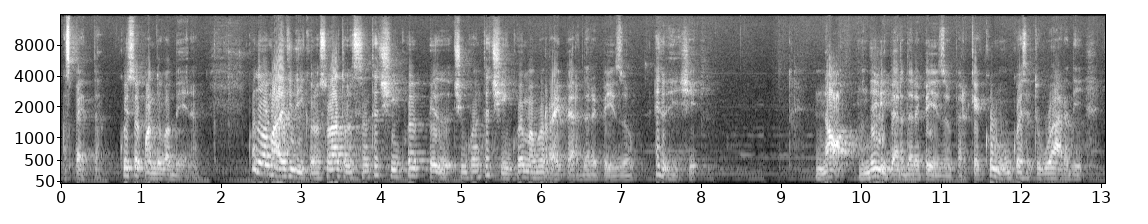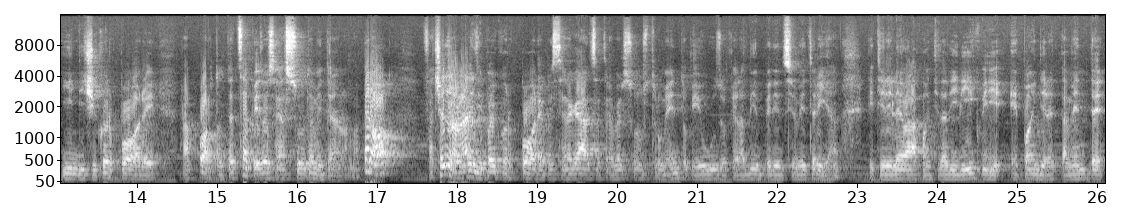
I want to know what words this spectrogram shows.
aspetta, questo è quando va bene. Quando va male ti dicono sono alto 1,65, peso 55, ma vorrei perdere peso. E tu dici No, non devi perdere peso perché comunque se tu guardi gli indici corporei rapporto altezza-peso sei assolutamente nella norma. Però Facendo un'analisi poi corporea a queste ragazze attraverso uno strumento che io uso, che è la bioimpedenziometria, che ti rileva la quantità di liquidi e poi indirettamente,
